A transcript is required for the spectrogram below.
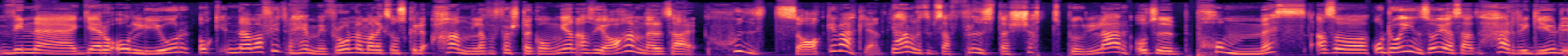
vinäger och oljor. Och när man flyttade hemifrån när man liksom skulle handla för första gången. Alltså jag handlade så här skitsaker verkligen. Jag handlade typ så här frysta köttbullar och typ pommes. Alltså, och då insåg jag så att herregud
